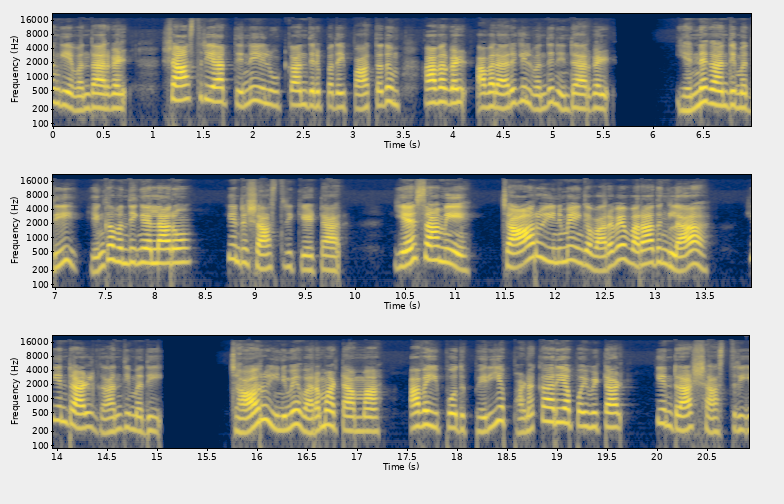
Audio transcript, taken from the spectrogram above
அங்கே வந்தார்கள். சாஸ்திரியார் திண்ணையில் உட்கார்ந்திருப்பதை பார்த்ததும் அவர்கள் அவர் அருகில் வந்து நின்றார்கள். என்ன காந்திமதி எங்க வந்தீங்க எல்லாரும்? என்று சாஸ்திரி கேட்டார். ஏன் சாமி சாரு இனிமே இங்க வரவே வராதுங்களா? என்றாள் காந்திமதி. சாரு இனிமே வரமாட்டாமா அவ இப்போது பெரிய பணக்காரியா போய்விட்டாள் என்றார் சாஸ்திரி.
